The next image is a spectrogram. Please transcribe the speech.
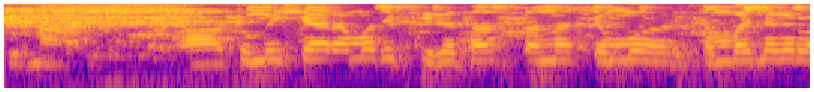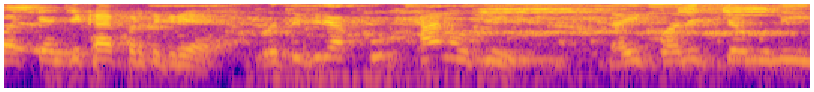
फिरणार आहे. तुम्ही शहरामध्ये फिरत असताना शंभ संभाजीनगरवासियांची काय प्रतिक्रिया आहे? प्रतिक्रिया खूप छान होती. काही कॉलेजच्या मुली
